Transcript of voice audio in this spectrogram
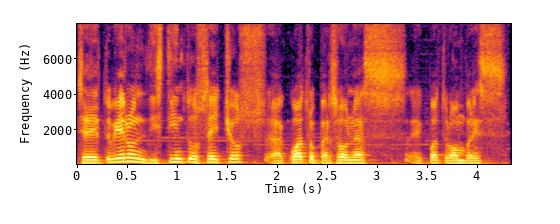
se detuvieron distintos hechos a cuatro personas, eh, cuatro hombres,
